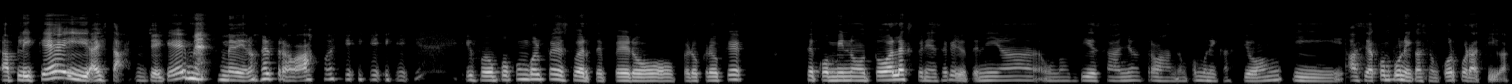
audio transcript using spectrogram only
apliqué y ahí está, llegué, me, me dieron el trabajo y, y, fue un poco un golpe de suerte, pero, pero creo que se combinó toda la experiencia que yo tenía, unos 10 años trabajando en comunicación y hacía comunicación corporativa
